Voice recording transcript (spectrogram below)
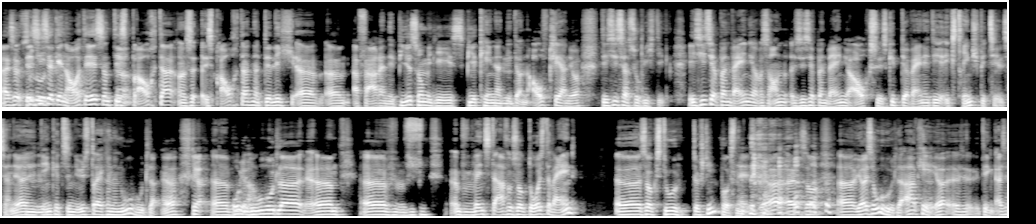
Also Absolut. das ist ja genau das und das ja. braucht da, also es braucht da natürlich äh, äh, erfahrene Biersommeliers, Bierkenner, mhm. die dann aufklären, ja, das ist ja so wichtig. Es ist ja beim Wein ja was anderes, es ist ja beim Wein ja auch so, es gibt ja Weine, die extrem speziell sind, ja, mhm. ich denke jetzt in Österreich an einen U-Hudler, ja, ja. Äh, oh, ja. U-Hudler, äh, äh, wenn es da einfach sagt, da ist der Wein, äh, sagst du, da stimmt was nicht. Ja, also, äh, ja, ist U-Hudler. Ah, okay, ja, äh, Ding. Also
